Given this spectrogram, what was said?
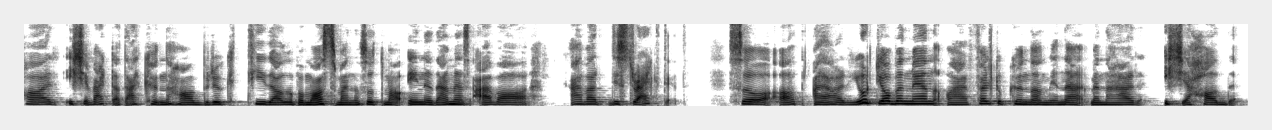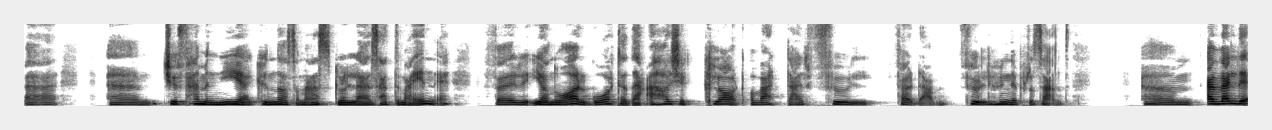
har ikke vært at jeg kunne ha brukt ti dager på mastermind og sittet meg inne det, mens jeg var, jeg var distracted. Så at jeg har gjort jobben min, og jeg har fulgt opp kundene mine, men jeg har ikke hatt eh, eh, 25 nye kunder som jeg skulle sette meg inn i. For januar går til det. Jeg har ikke klart å være der full for dem. Full 100 um, veldig,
